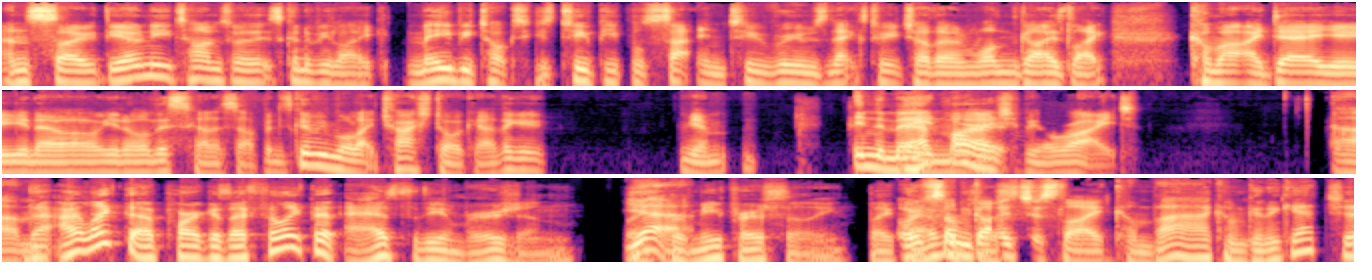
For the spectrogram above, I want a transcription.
and so the only times where it's going to be like maybe toxic is two people sat in two rooms next to each other, and one guy's like, "Come out, I dare you," you know, you know, all this kind of stuff. But it's going to be more like trash talking. I think, it, you know, in the main, part, might actually be all right. Um, that, I like that part because I feel like that adds to the immersion. Like, yeah, for me personally, like, or if some guys just... just like, "Come back, I'm gonna get you,"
